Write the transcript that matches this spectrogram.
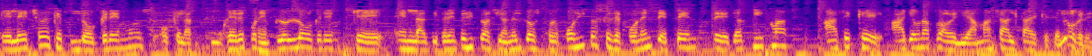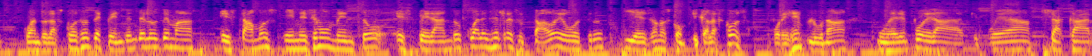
el hecho de que logremos o que las mujeres, por ejemplo, logren que en las diferentes situaciones los propósitos que se ponen dependen de ellas mismas, hace que haya una probabilidad más alta de que se logren. Cuando las cosas dependen de los demás, estamos en ese momento esperando cuál es el resultado de otros y eso nos complica las cosas. Por ejemplo, una mujer empoderada que pueda sacar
